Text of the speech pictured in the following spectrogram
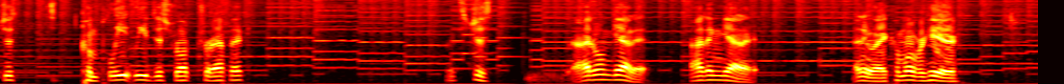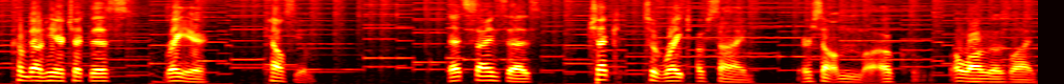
just completely disrupt traffic? It's just I don't get it. I didn't get it. Anyway, come over here. Come down here, check this. Right here. Calcium. That sign says, check to right of sign. Or something along those lines.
